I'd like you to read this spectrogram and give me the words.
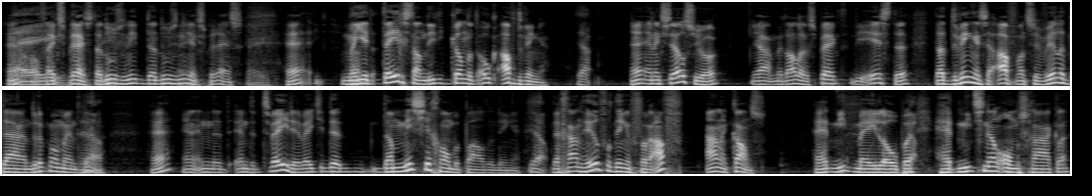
Hè? Nee. Of expres. Dat Nee. doen ze niet, dat doen ze niet expres. Maar je de- tegenstander die kan dat ook afdwingen. Ja. Hè? En Excelsior, ja, met alle respect, die eerste, dat dwingen ze af, want ze willen daar een drukmoment hebben. Hè? En, en, de, en de tweede, weet je, de, dan mis je gewoon bepaalde dingen. Ja. Er gaan heel veel dingen vooraf aan een kans. Het niet meelopen, Ja. het niet snel omschakelen,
